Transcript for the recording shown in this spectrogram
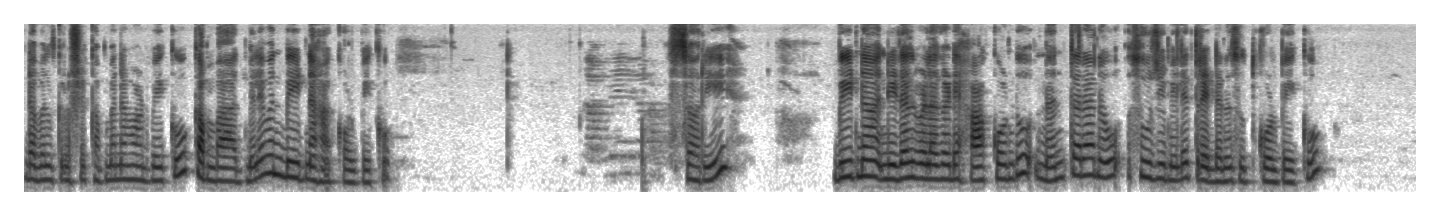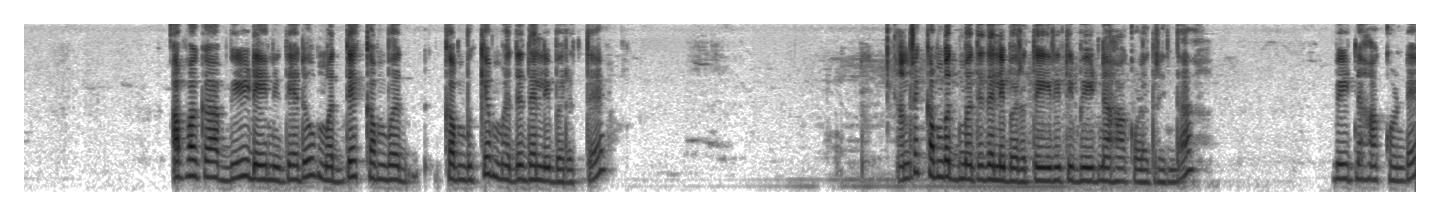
ಡಬಲ್ ಕ್ರೋಶೆ ಕಂಬನ ಮಾಡಬೇಕು. ಕಂಬ ಆದಮೇಲೆ ಒಂದು ಬೀಡನ್ನ ಹಾಕ್ಕೊಳ್ಬೇಕು ಸಾರಿ. ಬೀಡನ್ನ ನಿಡಲ್ ಒಳಗಡೆ ಹಾಕ್ಕೊಂಡು ನಂತರ ನಾವು ಸೂಜಿ ಮೇಲೆ ಥ್ರೆಡನ್ನು ಸುತ್ತಕೊಳ್ಬೇಕು ಆವಾಗ ಬೀಡ್ ಏನಿದೆ ಅದು ಮಧ್ಯ ಕಂಬದ ಕಂಬಕ್ಕೆ ಮಧ್ಯದಲ್ಲಿ ಬರುತ್ತೆ. ಅಂದರೆ ಕಂಬದ ಮಧ್ಯದಲ್ಲಿ ಬರುತ್ತೆ ಈ ರೀತಿ ಬೀಡನ್ನ ಹಾಕೊಳ್ಳೋದ್ರಿಂದ. ಬೀಡನ್ನ ಹಾಕ್ಕೊಂಡೆ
